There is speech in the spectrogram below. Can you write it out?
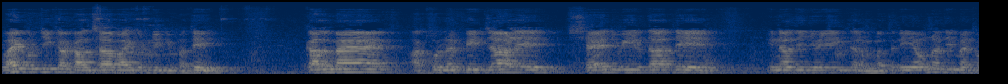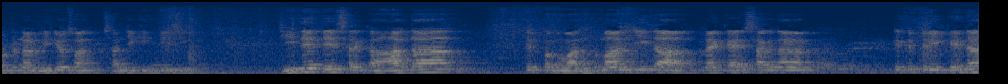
ਵਾਹਿਗੁਰੂ ਜੀ ਕਾ ਖਾਲਸਾ, ਵਾਹਿਗੁਰੂ ਜੀ ਕੀ ਫਤਿਹ। ਕੱਲ ਮੈਂ ਅਕੁਲਰ ਪੀਜ਼ਾ ਵਾਲੇ ਸਹਿਜ ਵੀਰ ਦਾ ਤੇ ਇਹਨਾਂ ਦੀ ਜਿਹੜੀ ਧਰਮ ਪਤਨੀ ਆ, ਉਹਨਾਂ ਦੀ ਮੈਂ ਤੁਹਾਡੇ ਨਾਲ ਵੀਡੀਓ ਸਾਂਝੀ ਕੀਤੀ ਸੀ। ਜਿਹਦੇ ਤੇ ਸਰਕਾਰ ਦਾ ਤੇ ਭਗਵੰਤ ਮਾਨ ਜੀ ਦਾ ਮੈਂ ਕਹਿ ਸਕਦਾ ਇੱਕ ਤਰੀਕੇ ਦਾ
